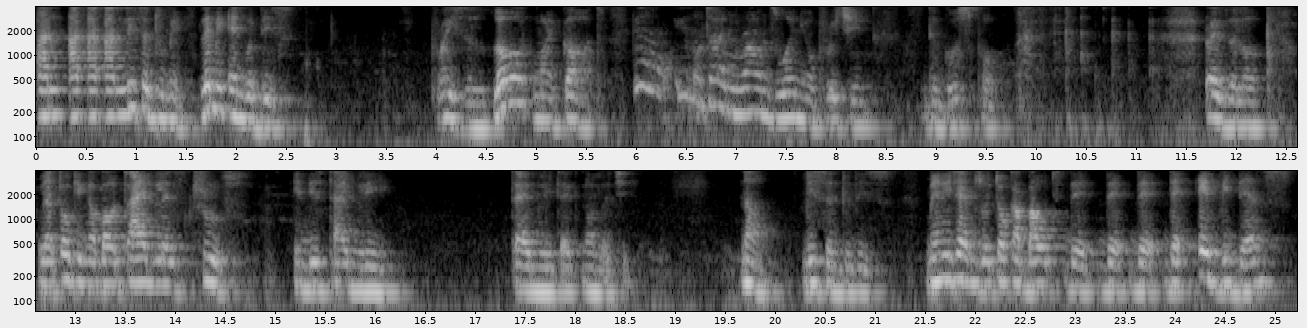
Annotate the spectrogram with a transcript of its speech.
And, and, and, and listen to me. Let me end with this. Praise the Lord, my God. You know, you know, time runs when you're preaching the gospel. Praise the Lord. We are talking about timeless truth in this timely, timely technology. Now, listen to this. Many times we talk about the, the, the, the evidence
